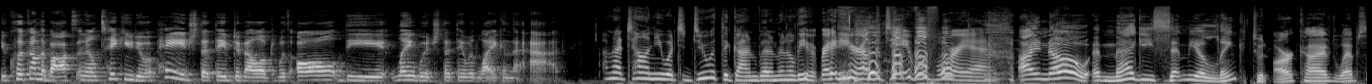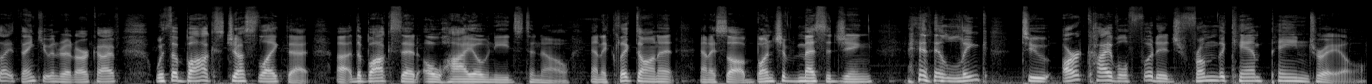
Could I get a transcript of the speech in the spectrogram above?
you click on the box and it'll take you to a page that they've developed with all the language that they would like in the ad I'm not telling you what to do with the gun, but I'm going to leave it right here on the table for you. I know. And Maggie sent me a link to an archived website. Thank you, Internet Archive, with a box just like that. Uh, the box said, Ohio needs to know. And I clicked on it and I saw a bunch of messaging and a link to archival footage from the campaign trail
